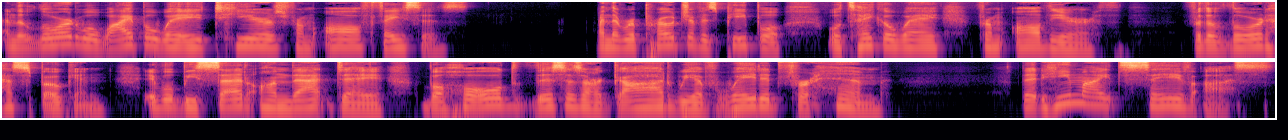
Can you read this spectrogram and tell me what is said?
And the Lord will wipe away tears from all faces and the reproach of his people will take away from all the earth. For the Lord has spoken. It will be said on that day, Behold, this is our God. We have waited for him, that he might save us.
